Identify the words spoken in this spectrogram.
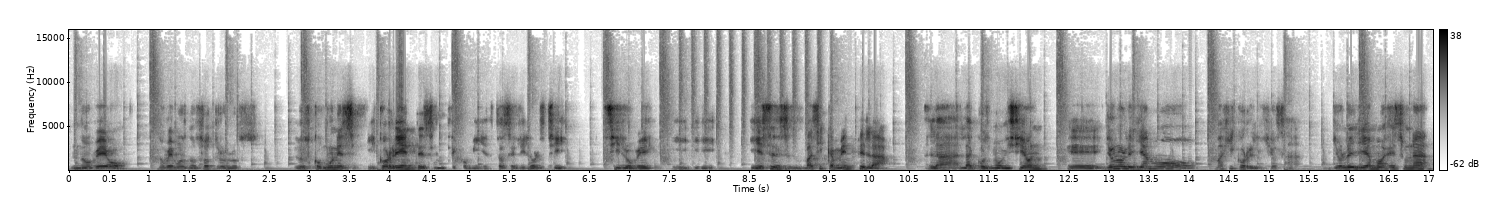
no veo, no vemos nosotros los, los comunes y corrientes, entre comillas. Entonces el Ilol sí, sí lo ve y, y, y esa es básicamente la, la, la cosmovisión. Eh, yo no le llamo mágico-religiosa, yo le llamo, es una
